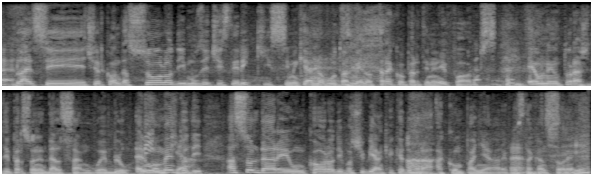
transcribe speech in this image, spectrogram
Blight si circonda solo di musicisti ricchissimi che hanno avuto almeno tre copertine di Forbes e un entourage di persone dal sangue blu. È il momento di assoldare un coro di voci bianche che dovrà accompagnare questa canzone. sì.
